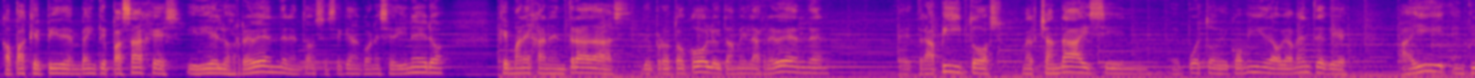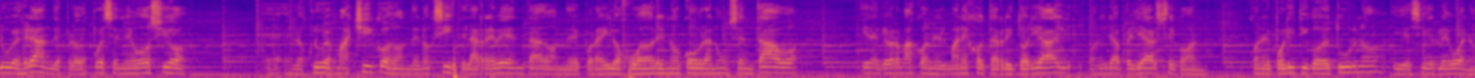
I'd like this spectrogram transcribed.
capaz que piden 20 pasajes y 10 los revenden, entonces se quedan con ese dinero, que manejan entradas de protocolo y también las revenden, eh, trapitos, merchandising, eh, puestos de comida, obviamente que ahí en clubes grandes, pero después el negocio eh, en los clubes más chicos donde no existe la reventa, donde por ahí los jugadores no cobran un centavo, tiene que ver más con el manejo territorial y con ir a pelearse con, con el político de turno y decirle, bueno,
